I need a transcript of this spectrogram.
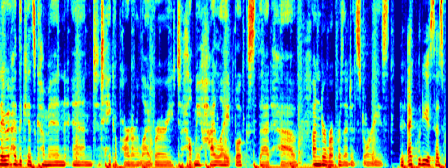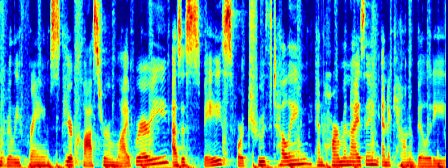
Today we had the kids come in and take apart our library to help me highlight books that have underrepresented stories. An equity assessment really frames your classroom library as a space for truth-telling and harmonizing and accountability.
